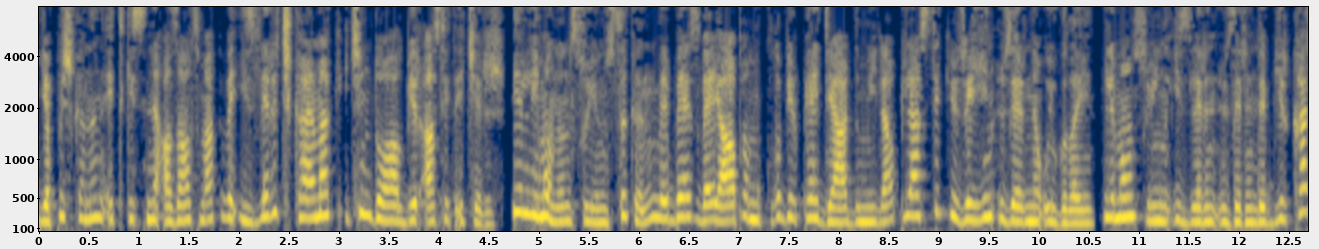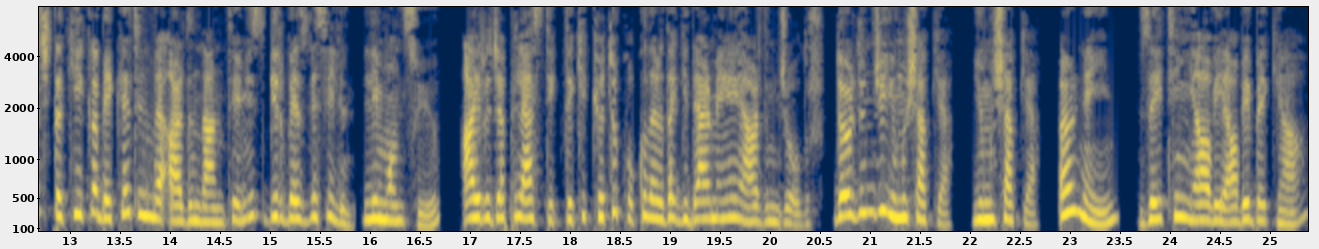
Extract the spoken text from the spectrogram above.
yapışkanın etkisini azaltmak ve izleri çıkarmak için doğal bir asit içerir. Bir limonun suyunu sıkın ve bez veya pamuklu bir ped yardımıyla plastik yüzeyin üzerine uygulayın. Limon suyunu izlerin üzerinde birkaç dakika bekletin ve ardından temiz bir bezle silin. Limon suyu, ayrıca plastikteki kötü kokuları da gidermeye yardımcı olur. Dördüncü yumuşak yağ. Yumuşak yağ, örneğin, zeytinyağı veya bebek yağı,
